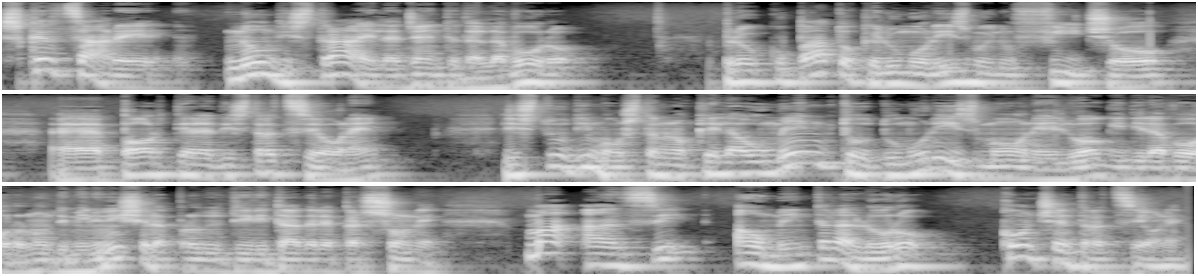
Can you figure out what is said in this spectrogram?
Scherzare non distrae la gente dal lavoro? Preoccupato che l'umorismo in ufficio eh, porti alla distrazione, gli studi mostrano che l'aumento d'umorismo nei luoghi di lavoro non diminuisce la produttività delle persone, ma anzi aumenta la loro concentrazione.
